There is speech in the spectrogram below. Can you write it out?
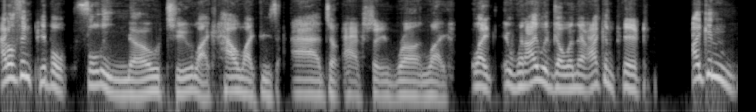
I don't think people fully know too like how like these ads are actually run. Like like eh, when I would go in there, I can pick, I can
